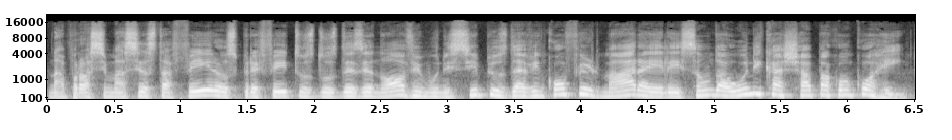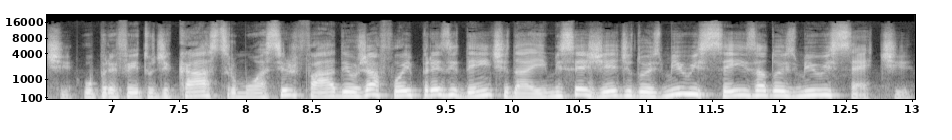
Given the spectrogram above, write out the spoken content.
Na próxima sexta-feira, os prefeitos dos 19 municípios devem confirmar a eleição da única chapa concorrente. O prefeito de Castro, Moacir Fadel, já foi presidente presidente da MCG de 2006 a 2007.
